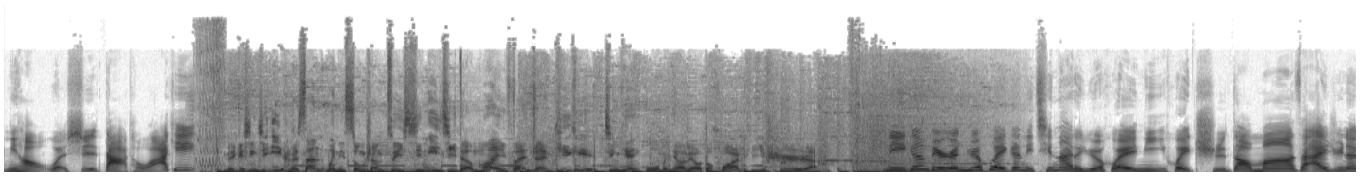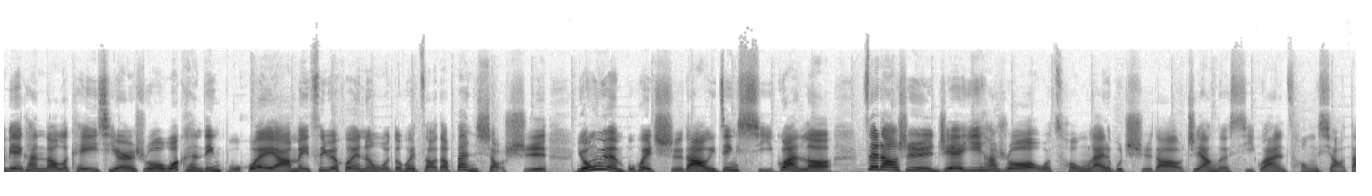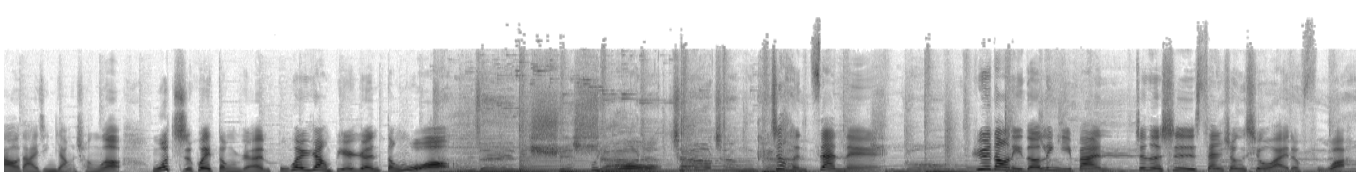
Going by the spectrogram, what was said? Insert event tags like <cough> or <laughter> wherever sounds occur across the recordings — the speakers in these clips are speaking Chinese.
你好，我是大头阿 K。每个星期一和三为你送上最新一集的《麦翻转 Kiki》。今天我们要聊的话题是：你跟别人约会，跟你亲爱的约会，你会迟到吗？在 IG 那边看到了 K 一七二说，我肯定不会啊，每次约会呢，我都会早到半小时，永远不会迟到，已经习惯了。再到是 J E，他说我从来都不迟到，这样的习惯从小到大已经养成了。我只会等人，不会让别人等我。哎呦，这很赞呢！遇到你的另一半真的是三生修来的福啊！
